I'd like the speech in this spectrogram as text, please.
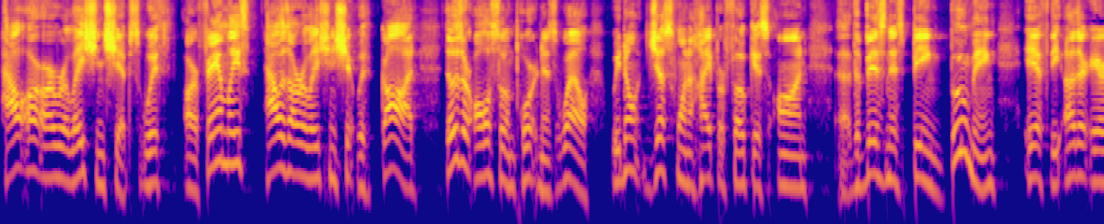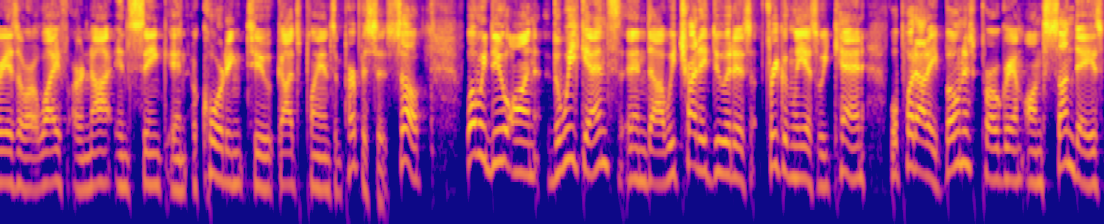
How are our relationships with our families? How is our relationship with god? Those are also important as well. We don't just want to hyper focus on uh, the business being booming if the other areas of our life are not in sync and according to god's plans and purposes. So what we do on the weekends and uh, we try to do it as frequently as we can. We'll put out a bonus program on Sundays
